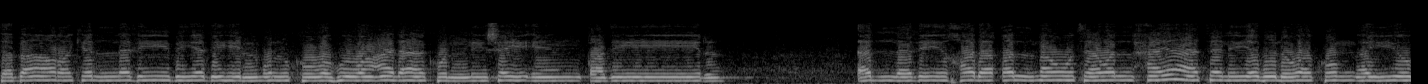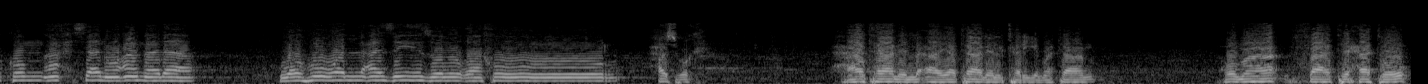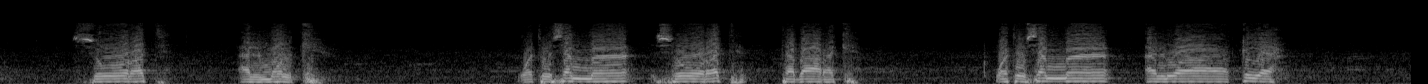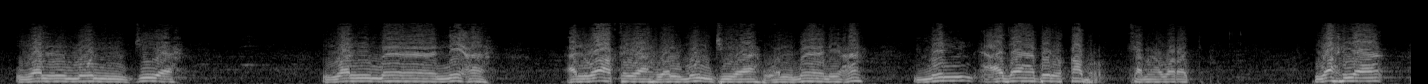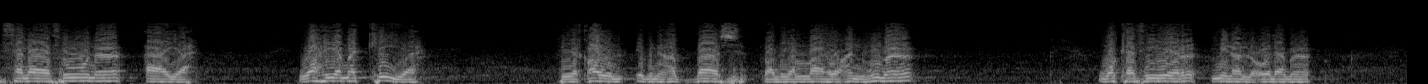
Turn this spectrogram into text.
تبارك الذي بيده الملك وهو على كل شيء قدير. الذي خلق الموت والحياة ليبلوكم أيكم أحسن عملا وهو العزيز الغفور. حسبك. هاتان الآيتان الكريمتان. هما فاتحة سورة الملك. وتسمى سورة تبارك. وتسمى الواقية والمنجية والمانعة. الواقية والمنجية والمانعة من عذاب القبر كما ورد. وهي ثلاثون آية. وهي مكية في قول ابن عباس رضي الله عنهما وكثير من العلماء.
